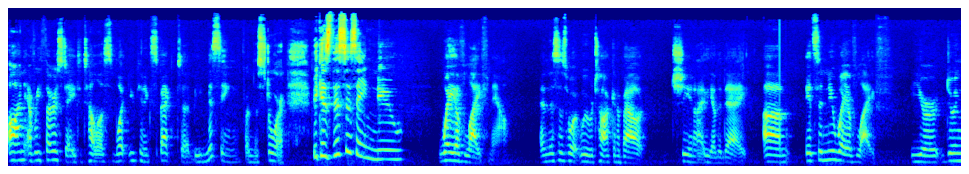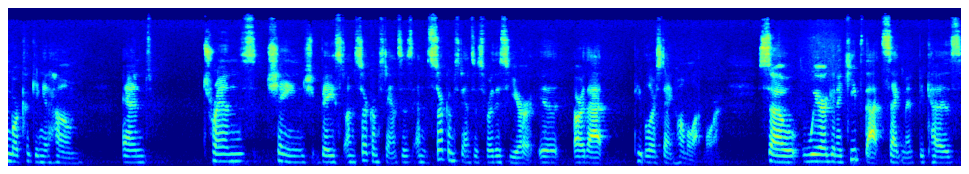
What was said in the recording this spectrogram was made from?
on every Thursday to tell us what you can expect to be missing from the store. Because this is a new way of life now. And this is what we were talking about, she and I, the other day. Um, it's a new way of life. You're doing more cooking at home, and trends change based on circumstances. And the circumstances for this year i are that people are staying home a lot more. So we're going to keep that segment because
